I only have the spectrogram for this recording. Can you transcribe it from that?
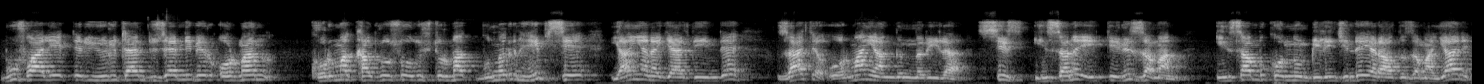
bu faaliyetleri yürüten düzenli bir orman koruma kadrosu oluşturmak bunların hepsi yan yana geldiğinde zaten orman yangınlarıyla siz insanı eğittiğiniz zaman insan bu konunun bilincinde yer aldığı zaman yani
